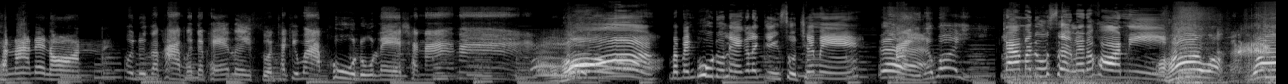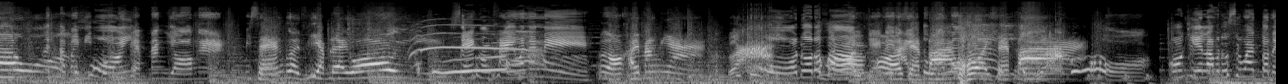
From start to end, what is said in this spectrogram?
ชนะแน่นอน โอ้ยดูสภาพเหมือนจะแพ้เลย ส่วนฉันคิดว่าผู้ดูแลชนะนะ โอ้โห โอ้มันเป็นผู้ดูแลก็เลยเก่งสุดใช่ไหมเอใช่อแล้วเว้ยเรามาดูเสิร์กแล้วทุกคนนี่ โอ้โหว้าวเอ้ยทำไมมีตัวที่แบบนั่งยองอะมีแสงด้วยเพียบเลยโอ้ยเซนของใครวะนั่นแน่เออของใครมั่งเนี่ยโอ้โหดูทุกคโอ้นยแสบตาโอ้ยแสบตาโอ้โหโอเค เรามาดูซิว่าตัวไหน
